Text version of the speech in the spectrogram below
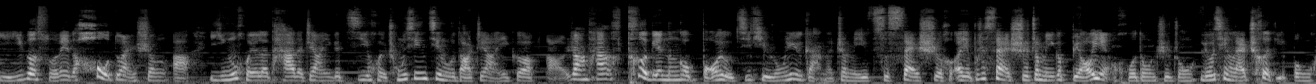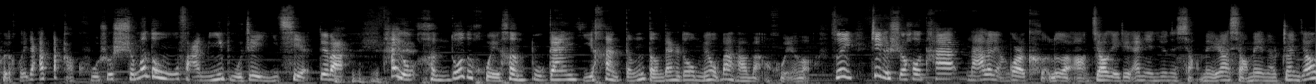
以一个所谓的后段生啊，赢回了他的这样一个机会，重新进入到这样一个啊，让他特别能够保有集体荣誉感的这么一次赛事和，呃，也不是赛事，这么一个表演活动之中，刘庆来彻底崩溃，回家大哭，说什么都无法弥补这一切，对吧？他有很多的悔恨、不甘、遗憾等等，但是都没有办法挽回了。所以这个时候，他拿了两罐可乐啊，交给这个安建军的小妹，让小妹呢转交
